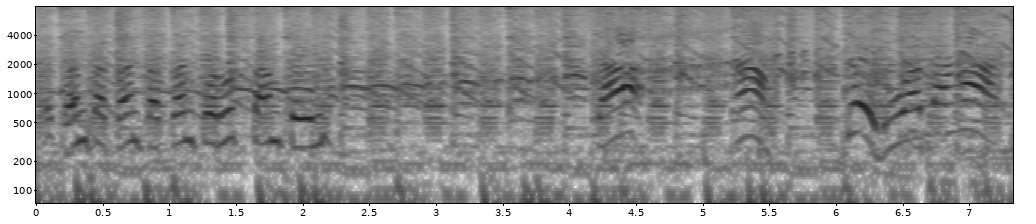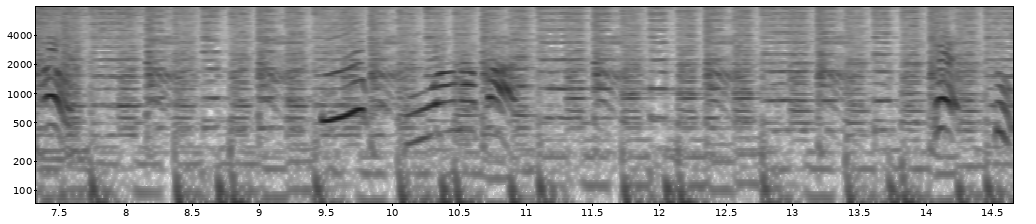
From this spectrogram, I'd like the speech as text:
Tekan, tekan, tekan perut samping. Tak, enam, dua tangan. Buang napas. Oke, tuh,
